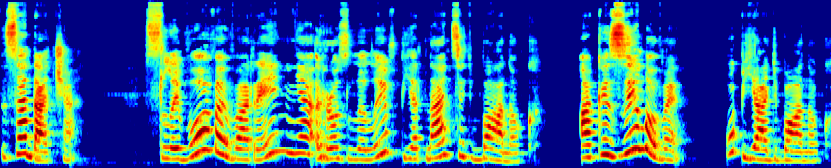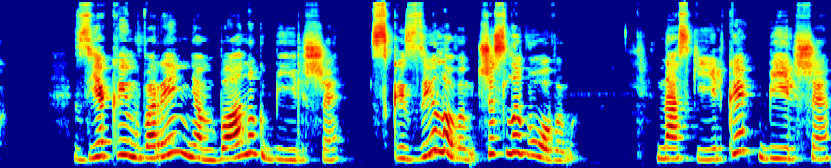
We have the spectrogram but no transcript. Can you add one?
Задача. Сливове варення розлили в 15 банок, а кизилове у 5 банок. З яким варенням банок більше? З кизиловим чи сливовим? Наскільки більше?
